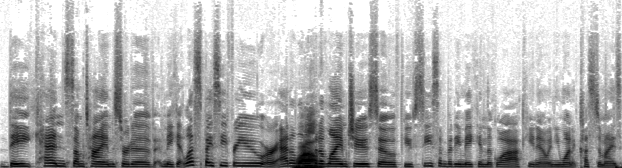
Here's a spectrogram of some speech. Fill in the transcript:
they can sometimes sort of make it less spicy for you or add a Wow. little bit of lime juice. So if you see somebody making the guac, you know, and you want it customized,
